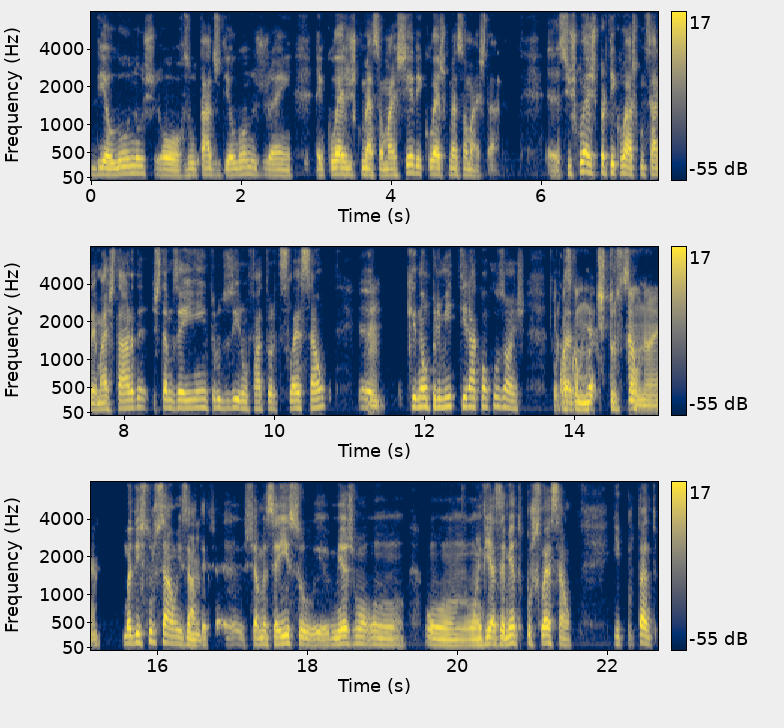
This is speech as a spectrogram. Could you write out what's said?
de alunos ou resultados de alunos em, em colégios que começam mais cedo e colégios que começam mais tarde. Eh, se os colégios particulares começarem mais tarde, estamos aí a introduzir um fator de seleção eh, hum. que não permite tirar conclusões. Portanto, é quase como uma distorção, não é? Uma distorção, exato. Hum. Chama-se a isso mesmo um, um, um enviesamento por seleção e, portanto,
